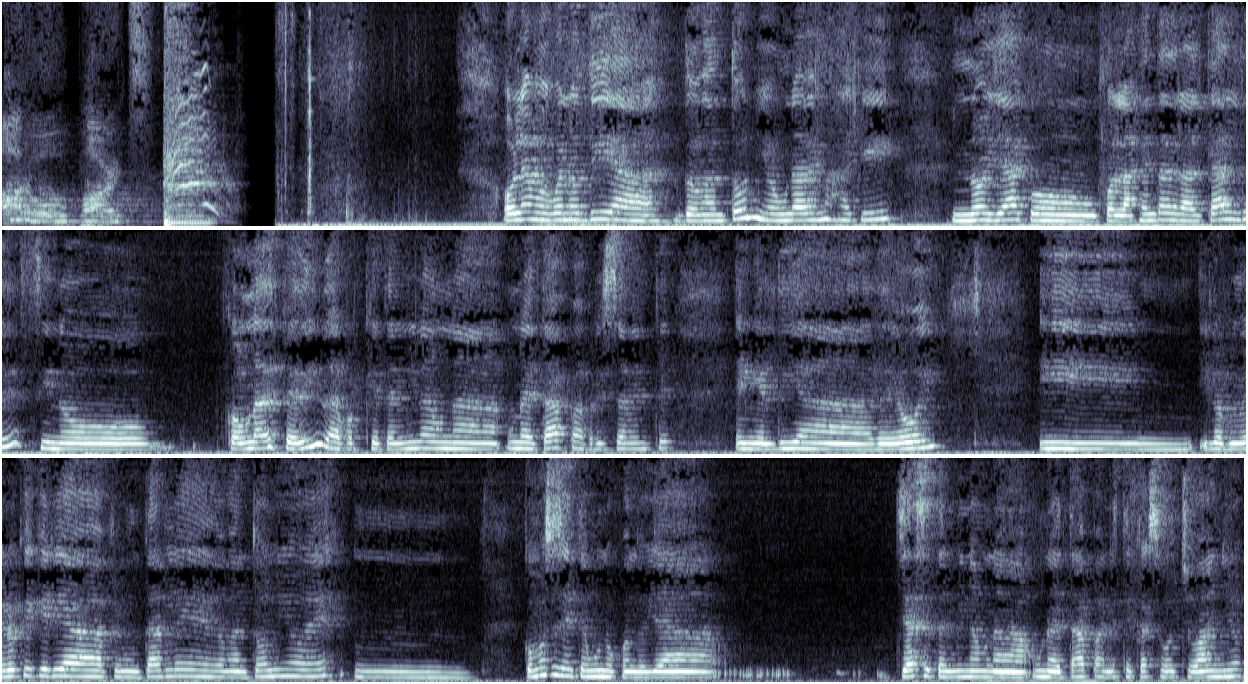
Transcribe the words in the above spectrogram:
oh, Parts. Hola, muy buenos días, don Antonio. Una vez más aquí, no ya con, con la agenda del alcalde, sino con una despedida, porque termina una, una etapa precisamente en el día de hoy. Y, lo primero que quería preguntarle, don Antonio, es mm, cómo se siente uno cuando ya, ya se termina una, una etapa, en este caso ocho años,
